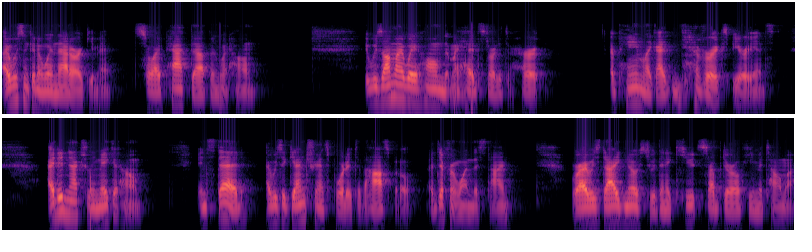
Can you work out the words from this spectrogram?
I wasn't going to win that argument, so I packed up and went home. It was on my way home that my head started to hurt, a pain like I'd never experienced. I didn't actually make it home. Instead, I was again transported to the hospital, a different one this time, where I was diagnosed with an acute subdural hematoma,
